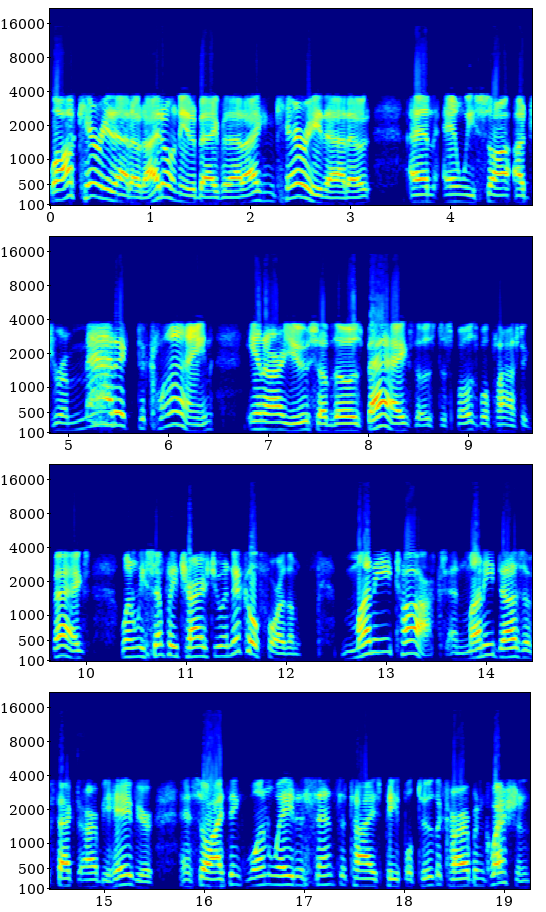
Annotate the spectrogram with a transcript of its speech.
well, I'll carry that out. I don't need a bag for that. I can carry that out. And, and we saw a dramatic decline in our use of those bags, those disposable plastic bags, when we simply charged you a nickel for them money talks and money does affect our behavior and so i think one way to sensitize people to the carbon question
